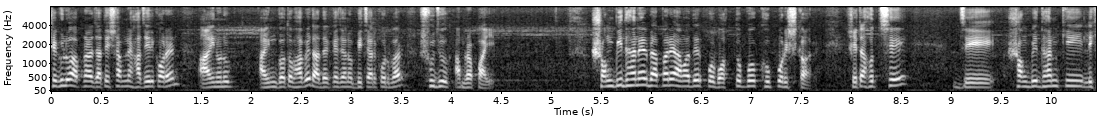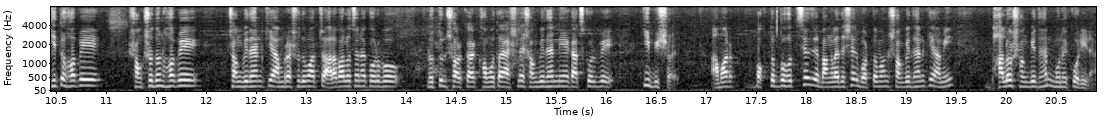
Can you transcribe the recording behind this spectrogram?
সেগুলো আপনারা জাতির সামনে হাজির করেন। আইন অনু আইনগতভাবে তাদেরকে যেন বিচার করবার সুযোগ আমরা পাই। সংবিধানের ব্যাপারে আমাদের বক্তব্য খুব পরিষ্কার। সেটা হচ্ছে যে সংবিধান কি লিখিত হবে, সংশোধন হবে? সংবিধান কি আমরা শুধুমাত্র আলাপ আলোচনা করব? নতুন সরকার ক্ষমতায় আসলে সংবিধান নিয়ে কাজ করবে? কি বিষয়? আমার বক্তব্য হচ্ছে যে বাংলাদেশের বর্তমান সংবিধানকে আমি ভালো সংবিধান মনে করি না।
